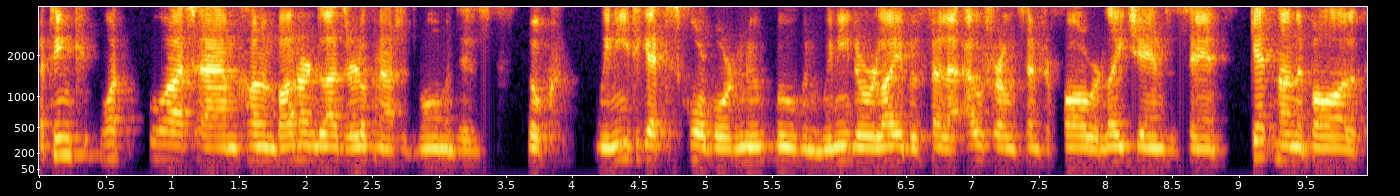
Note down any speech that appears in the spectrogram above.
I think what what um, Colm Bonnar and the lads are looking at at the moment is look, we need to get the scoreboard moving. We need a reliable fella out around centre forward, like James is saying, getting on the ball,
